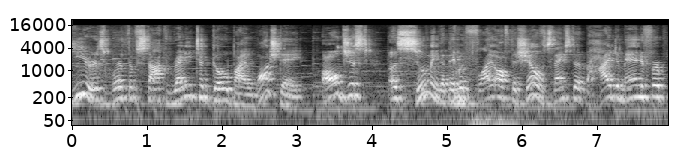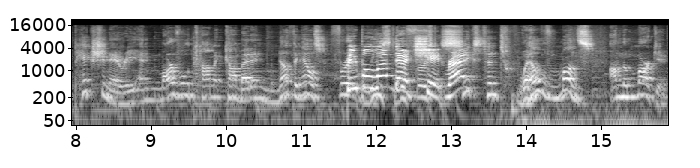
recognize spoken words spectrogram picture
year's worth of stock ready to go by launch day all just assuming that they would fly off the shelves thanks to high demand for Pictionary and Marvel Comic Combat and nothing else for People at love that the first shit, right? Six to twelve months on the market.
